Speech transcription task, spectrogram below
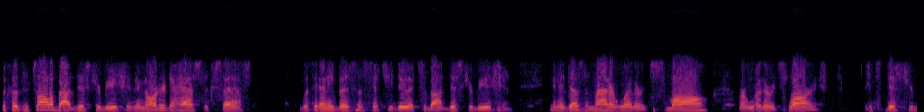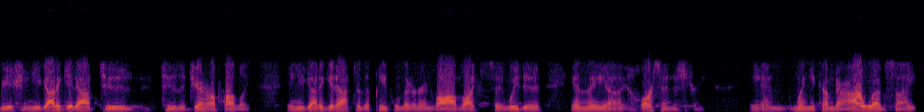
because it's all about distribution. In order to have success with any business that you do, it's about distribution. And it doesn't matter whether it's small or whether it's large. It's distribution. You got to get out to to the general public, and you got to get out to the people that are involved, like say we do in the uh, horse industry. And when you come to our website,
